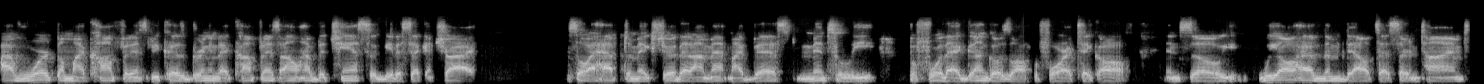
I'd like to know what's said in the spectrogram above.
I've worked on my confidence because bringing that confidence, I don't have the chance to get a second try. So I have to make sure that I'm at my best mentally before that gun goes off, before I take off. And so we all have them doubts at certain times,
